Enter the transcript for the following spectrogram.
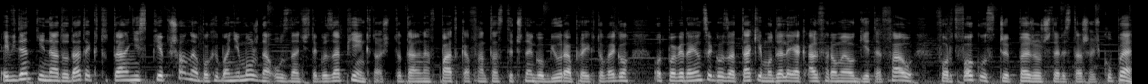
Ewidentnie na dodatek totalnie spieprzona, bo chyba nie można uznać tego za piękność. Totalna wpadka fantastycznego biura projektowego odpowiadającego za takie modele jak Alfa Romeo GTV, Ford Focus czy Peugeot 406 Coupe.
